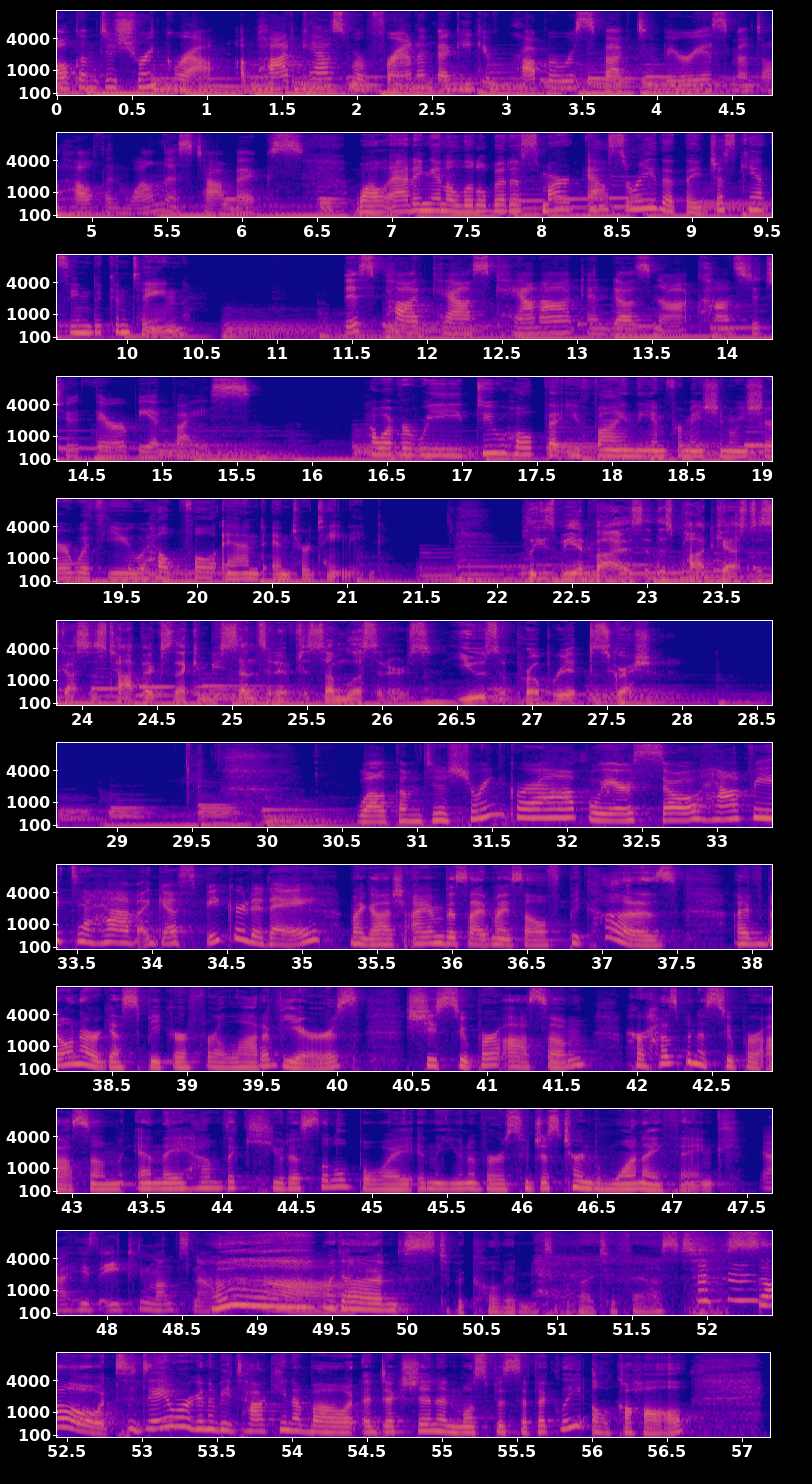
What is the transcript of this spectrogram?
Welcome to Shrink Wrap, a podcast where Fran and Becky give proper respect to various mental health and wellness topics while adding in a little bit of smart assery that they just can't seem to contain. This podcast cannot and does not constitute therapy advice. However, we do hope that you find the information we share with you helpful and entertaining. Please be advised that this podcast discusses topics that can be sensitive to some listeners. Use appropriate discretion. Welcome to Shrink Wrap. We are so happy to have a guest speaker today. My gosh, I am beside myself because I've known our guest speaker for a lot of years. She's super awesome. Her husband is super awesome, and they have the cutest little boy in the universe who just turned one, I think. Yeah, he's 18 months now. oh my God, stupid COVID makes it go by too fast. so, today we're going to be talking about addiction and most specifically alcohol.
